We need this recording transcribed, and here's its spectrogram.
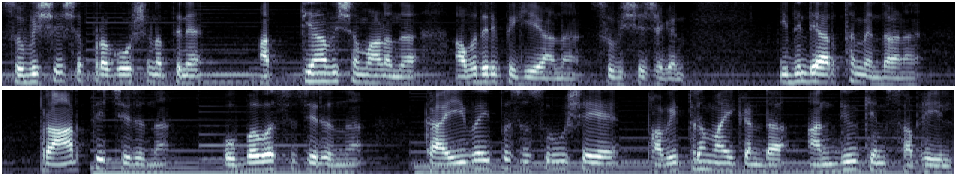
സുവിശേഷ പ്രഘോഷണത്തിന് അത്യാവശ്യമാണെന്ന് അവതരിപ്പിക്കുകയാണ് സുവിശേഷകൻ. ഇതിന്റെ അർത്ഥം എന്താണ്? പ്രാർത്ഥിച്ചിരുന്ന് ഉപവസിച്ചിരുന്ന് കൈവയ്പ് ശുശ്രൂഷയെ പവിത്രമായി കണ്ട അന്ത്യോക്യൻ സഭയിൽ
